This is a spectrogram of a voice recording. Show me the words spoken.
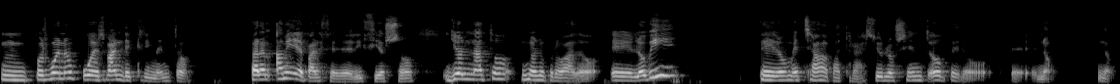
Mm, pues bueno, pues va en decremento. Para, a mí me parece delicioso. Yo el nato no lo he probado. Eh, lo vi, pero me echaba para atrás. Yo lo siento, pero eh, no, no.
